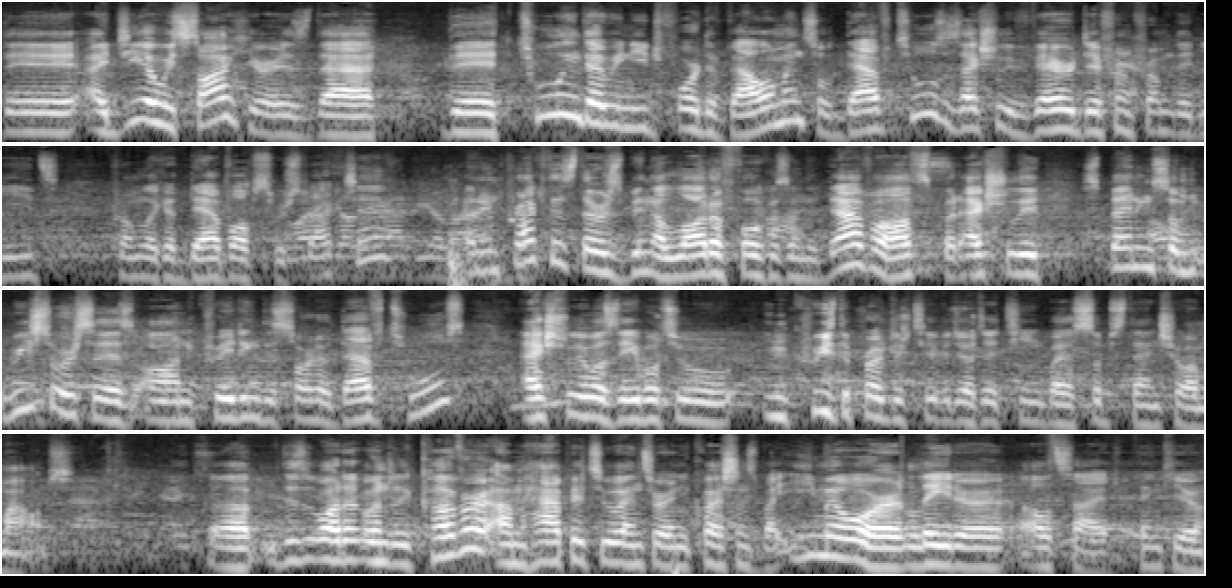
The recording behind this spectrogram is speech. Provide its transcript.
the idea we saw here is that the tooling that we need for development, so dev tools, is actually very different from the needs from like a DevOps perspective. And in practice, there's been a lot of focus on the DevOps, but actually spending some resources on creating this sort of dev tools actually was able to increase the productivity of the team by a substantial amount. Uh, this is what I wanted to cover. I'm happy to answer any questions by email or later outside. Thank you.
